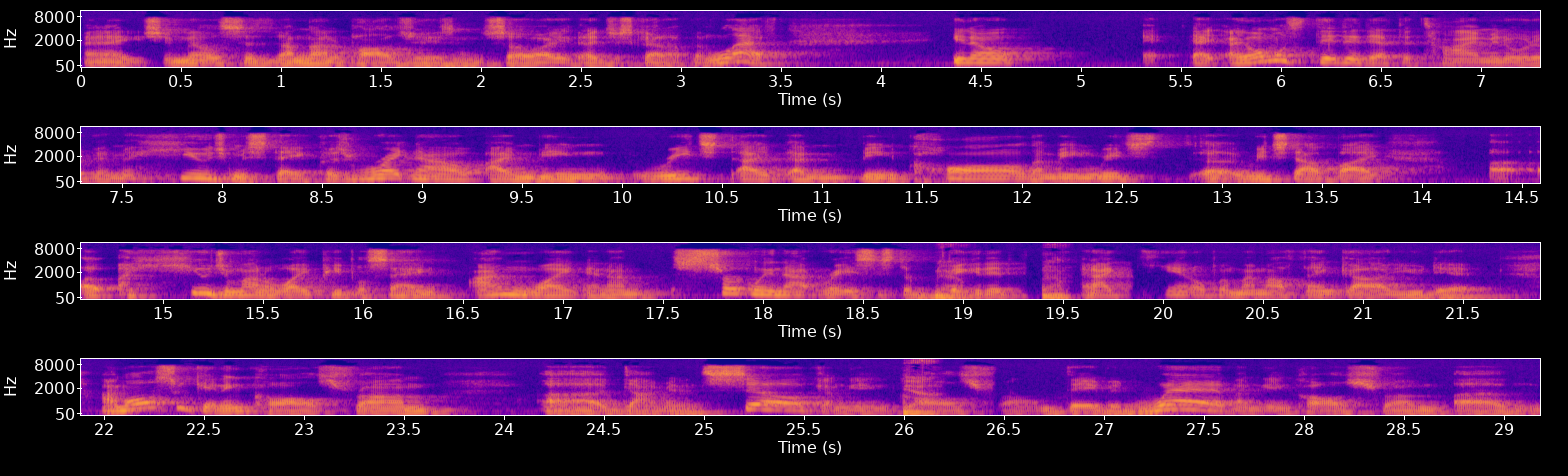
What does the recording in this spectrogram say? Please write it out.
And Aisha Mills said, I'm not apologizing. So I, I just got up and left. You know, I, I, almost did it at the time, and it would have been a huge mistake because right now I'm being reached, I, am being called, I'm being reached, uh, reached out by a, a, huge amount of white people saying, I'm white and I'm certainly not racist or bigoted, yeah, yeah. and I can't open my mouth. Thank God you did. I'm also getting calls from uh, Diamond and Silk. I'm getting calls yeah. from David Webb. I'm getting calls from um,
